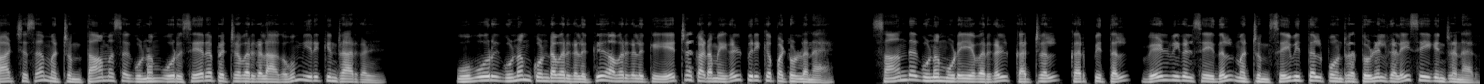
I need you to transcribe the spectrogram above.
ராட்சச மற்றும் தாமச குணம் ஒரு சேர பெற்றவர்களாகவும் இருக்கின்றார்கள். ஒவ்வொரு குணம் கொண்டவர்களுக்கு அவர்களுக்கு ஏற்ற கடமைகள் பிரிக்கப்பட்டுள்ளன. சாந்த குணம் உடையவர்கள் கற்றல் கற்பித்தல் வேள்விகள் செய்தல் மற்றும் செய்வித்தல் போன்ற தொழில்களை செய்கின்றனர்.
